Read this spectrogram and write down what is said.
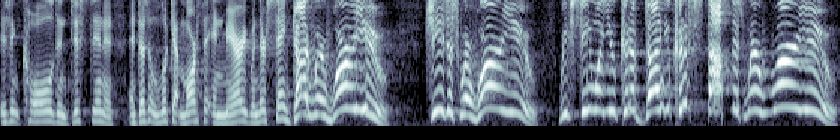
isn't cold and distant and, and doesn't look at Martha and Mary when they're saying, God, where were you? Jesus, where were you? We've seen what you could have done. You could have stopped this. Where were you?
